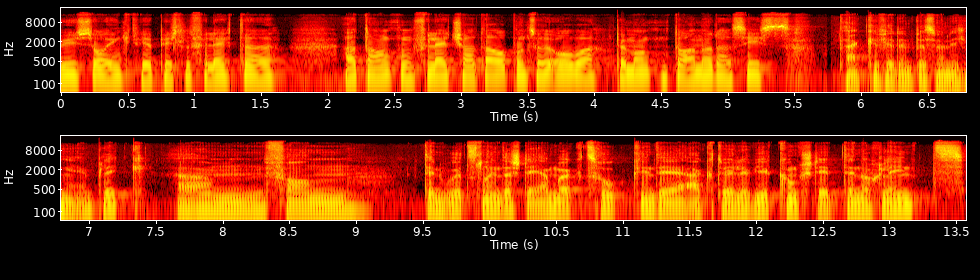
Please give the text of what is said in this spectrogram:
will so irgendwie ein bisschen vielleicht auch, danken. Vielleicht schaut er ab und zu ober bei manchen Toren oder Assists. Danke für den persönlichen Einblick. Ähm, von den Wurzeln in der Steiermark zurück in die aktuelle Wirkungsstätte nach Linz.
